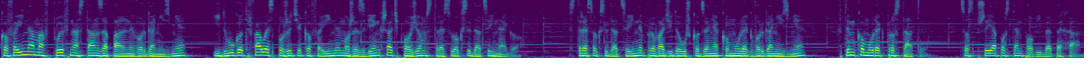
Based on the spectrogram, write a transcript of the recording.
Kofeina ma wpływ na stan zapalny w organizmie i długotrwałe spożycie kofeiny może zwiększać poziom stresu oksydacyjnego. Stres oksydacyjny prowadzi do uszkodzenia komórek w organizmie, w tym komórek prostaty, co sprzyja postępowi BPH.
